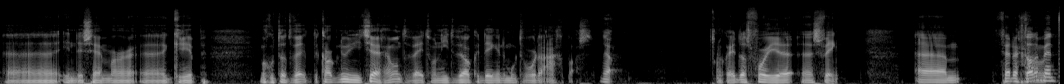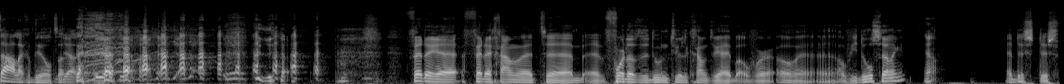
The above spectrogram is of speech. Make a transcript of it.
Eh, in december eh, grip. Maar goed, dat, weet, dat kan ik nu niet zeggen, want we weten nog niet welke dingen er moeten worden aangepast. Ja. Oké, dat is voor je eh, swing. Ehm, verder Dat gaan het we... mentale gedeelte. Ja, ja, Verder, eh, verder gaan we het, eh, voordat we het doen natuurlijk, gaan we het weer hebben over, oh, eh, over je doelstellingen. Ja. Dus, dus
